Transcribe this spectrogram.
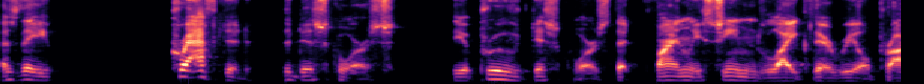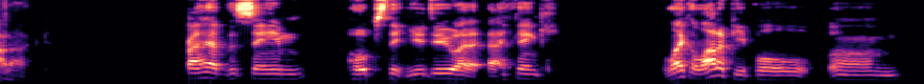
as they crafted the discourse the approved discourse that finally seemed like their real product. I have the same hopes that you do. I, I think, like a lot of people, um,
